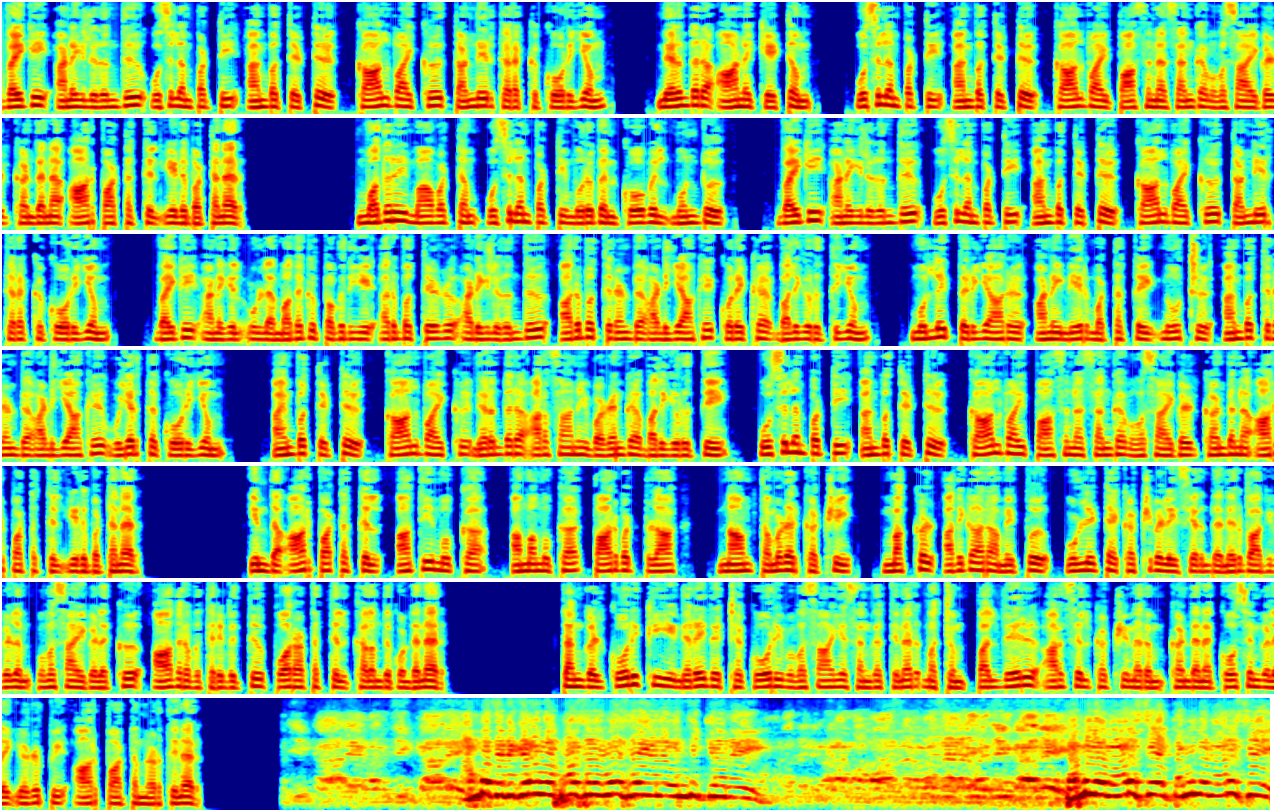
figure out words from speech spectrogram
வைகை அணையிலிருந்து உசிலம்பட்டி ஐம்பத்தெட்டு கால்வாய்க்கு தண்ணீர் திறக்க கோரியும் நிரந்தர ஆணை கேட்டும் உசிலம்பட்டி ஐம்பத்தெட்டு கால்வாய் பாசன சங்க விவசாயிகள் கண்டன ஆர்ப்பாட்டத்தில் ஈடுபட்டனர். மதுரை மாவட்டம் உசிலம்பட்டி முருகன் கோவில் முன்பு வைகை அணையிலிருந்து உசிலம்பட்டி ஐம்பத்தெட்டு கால்வாய்க்கு தண்ணீர் திறக்க கோரியும் வைகை அணையில் உள்ள மதகு பகுதியை அறுபத்தேழு அடியிலிருந்து அறுபத்திரண்டு அடியாக குறைக்க வலியுறுத்தியும் முல்லைப் பெரியாறு அணை நீர்மட்டத்தை நூற்று ஐம்பத்திரண்டு அடியாக உயர்த்த கோரியும் ஐம்பத்தெட்டு கால்வாய்க்கு நிரந்தர அரசாணை வழங்க வலியுறுத்தி உசிலம்பட்டி ஐம்பத்தெட்டு கால்வாய் பாசன சங்க விவசாயிகள் கண்டன ஆர்ப்பாட்டத்தில் ஈடுபட்டனர். இந்த ஆர்ப்பாட்டத்தில் அதிமுக அமமுக பார்வட் பிளாக் நாம் தமிழர் கட்சி மக்கள் அதிகார அமைப்பு உள்ளிட்ட கட்சிகளைச் சேர்ந்த நிர்வாகிகளும் விவசாயிகளுக்கு ஆதரவு தெரிவித்து போராட்டத்தில் கலந்து கொண்டனர். தங்கள் கோரிக்கையை நிறைவேற்ற கோரி விவசாய சங்கத்தினர் மற்றும் பல்வேறு அரசியல் கட்சியினரும் கண்டன கோஷங்களை எழுப்பி ஆர்ப்பாட்டம் நடத்தினர். தமிழக அரசு தமிழக அரசு.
